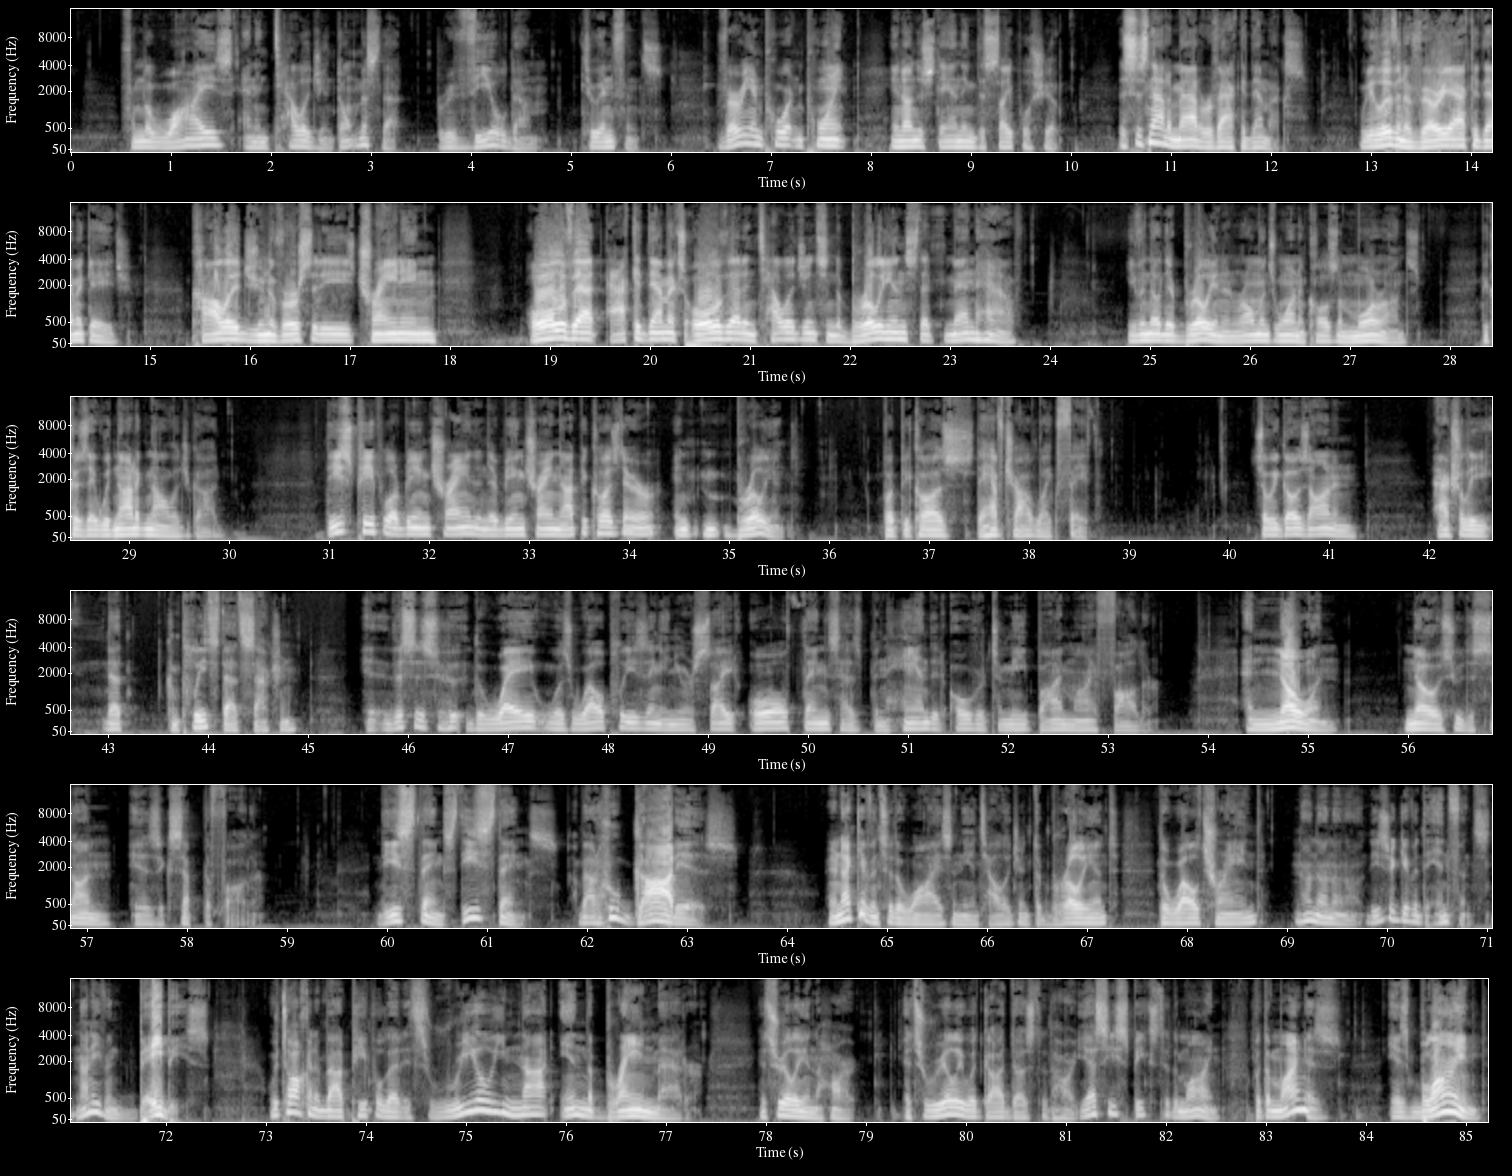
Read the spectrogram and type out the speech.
from the wise and intelligent. Don't miss that. Reveal them to infants. Very important point in understanding discipleship. This is not a matter of academics. We live in a very academic age. College, universities, training, all of that academics, all of that intelligence and the brilliance that men have, even though they're brilliant in Romans 1, it calls them morons because they would not acknowledge God. These people are being trained, and they're being trained not because they're in, brilliant, but because they have childlike faith. So he goes on and actually that completes that section. This is who, the way was well pleasing in your sight. All things has been handed over to me by my Father, and no one knows who the Son is except the Father these things, these things about who God is, they're not given to the wise and the intelligent, the brilliant, the well trained. No, no, no, no. These are given to infants, not even babies. We're talking about people that it's really not in the brain matter, it's really in the heart. It's really what God does to the heart. Yes, He speaks to the mind, but the mind is, is blind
